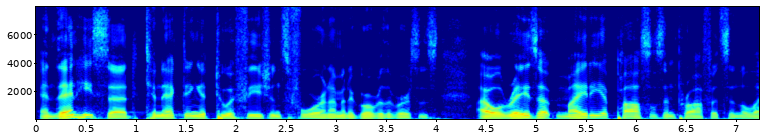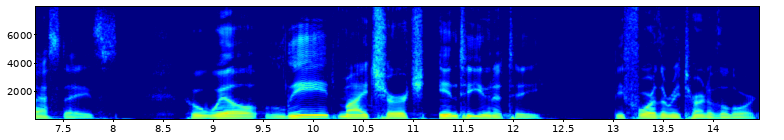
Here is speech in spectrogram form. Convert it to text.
And then he said, connecting it to Ephesians 4, and I'm going to go over the verses I will raise up mighty apostles and prophets in the last days who will lead my church into unity before the return of the Lord.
